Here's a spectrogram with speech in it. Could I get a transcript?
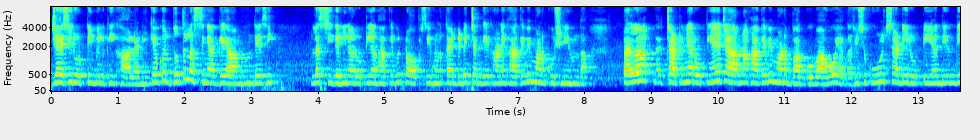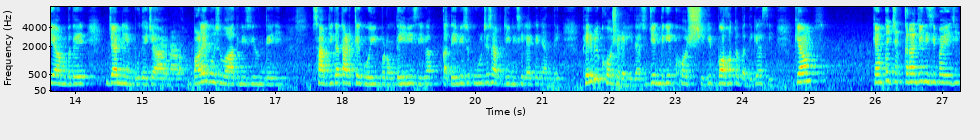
ਜੈਸੀ ਰੋਟੀ ਮਿਲ ਗਈ ਖਾ ਲੈਣੀ, ਕਿਉਂਕਿ ਦੁੱਧ ਲੱਸੀਆਂ ਅੱਗੇ ਆਮ ਹੁੰਦੇ ਸੀ। ਲੱਸੀ, ਦਹੀਂ ਨਾਲ ਰੋਟੀਆਂ ਖਾ ਕੇ ਵੀ ਟੌਪ ਸੀ, ਹੁਣ ਤਾਂ ਐਡੇ ਐਡੇ ਚੰਗੇ ਖਾਣੇ ਖਾ ਕੇ ਵੀ ਮਨ ਖੁਸ਼ ਨਹੀਂ ਹੁੰਦਾ। ਪਹਿਲਾਂ ਚਟਨੀਆਂ ਰੋਟੀਆਂ ਜਾਂ ਚਾਰ ਨਾਲ ਖਾ ਕੇ ਵੀ ਮਨ ਬਾਗੋ ਬਾਗ ਹੋ ਜਾਂਦਾ ਸੀ। ਸਕੂਲ 'ਚ ਸਾਡੀ ਰੋਟੀ ਆਂਦੀ ਹੁੰਦੀ ਅੰਬ ਦੇ ਜਾਂ ਨਿੰਬੂ ਦੇ ਚਾਰ ਨਾਲ ਬਾਲੇ ਕੋਈ ਸਵਾਦ ਨਹੀਂ ਸੀ ਹੁੰਦੇ ਜੀ। ਸਬਜ਼ੀ ਤਾਂ ਤੜਕੇ ਕੋਈ ਬਣਾਉਂਦੇ ਹੀ ਨਹੀਂ ਸੀਗਾ, ਕਦੇ ਵੀ ਸਕੂਲ 'ਚ ਸਬਜ਼ੀ ਨਹੀਂ ਸੀ ਲੈ ਕੇ ਜਾਂਦੇ, ਫਿਰ ਵੀ ਖੁਸ਼ ਰਹੀਦਾ ਸੀ, ਜ਼ਿੰਦਗੀ ਖੁਸ਼ ਸੀਗੀ, ਬਹੁਤ ਵਧੀਆ ਸੀ। ਕਿਉਂ? ਕਿਉਂਕਿ ਚੱਕਰਾਂ 'ਚ ਹੀ ਨਹੀਂ ਸੀ ਪਏ ਜੀ।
